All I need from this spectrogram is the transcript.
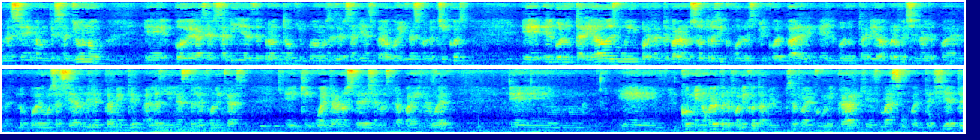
una cena, un desayuno, eh, poder hacer salidas de pronto, que podamos hacer salidas pedagógicas con los chicos. El voluntariado es muy importante para nosotros y como lo explicó el padre, el voluntariado profesional lo podemos hacer directamente a las líneas telefónicas eh, que encuentran ustedes en nuestra página web. Eh, eh, con mi número telefónico también se pueden comunicar, que es más 57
